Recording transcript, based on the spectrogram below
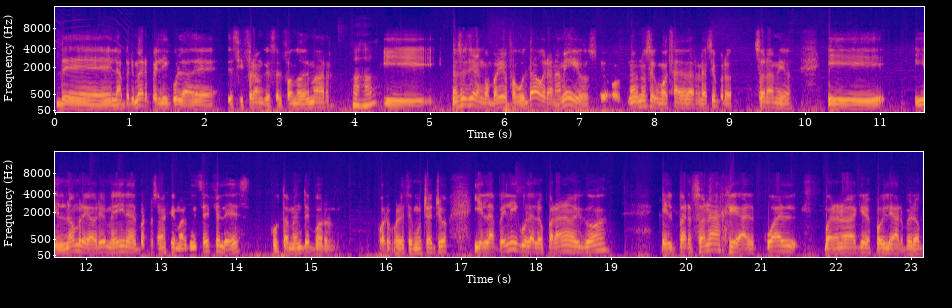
de la primera película de, de Cifrón, que es El Fondo del Mar. Ajá. Y no sé si eran compañeros de facultad o eran amigos. o no, no sé cómo está la relación, pero son amigos. Y, y el nombre de Gabriel Medina, del personaje de Martín Seyfried, es justamente por, por, por este muchacho. Y en la película Los Paranoicos, el personaje al cual, bueno, no la quiero spoilear, pero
